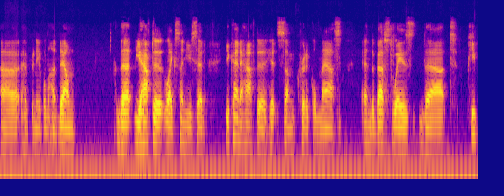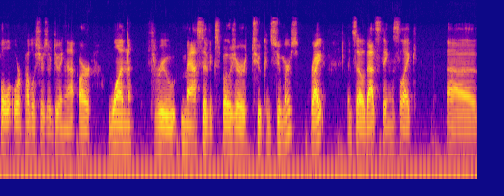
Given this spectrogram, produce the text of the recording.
uh, have been able to hunt down that you have to, like Sunyi said, you kind of have to hit some critical mass. And the best ways that people or publishers are doing that are one, through massive exposure to consumers, right? And so that's things like uh,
